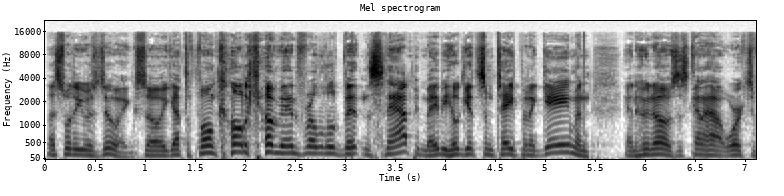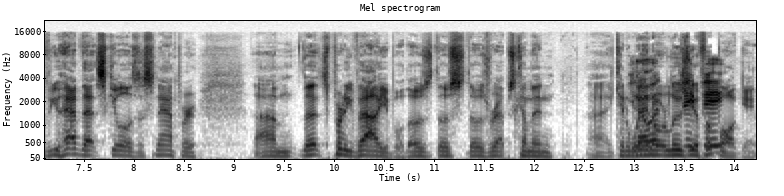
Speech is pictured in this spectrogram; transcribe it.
That's what he was doing. So he got the phone call to come in for a little bit and snap. Maybe he'll get some tape in a game, and and who knows? It's kind of how it works. If you have that skill as a snapper, um, that's pretty valuable. Those those those reps come in. Uh, can you win or lose JP, you a football game.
